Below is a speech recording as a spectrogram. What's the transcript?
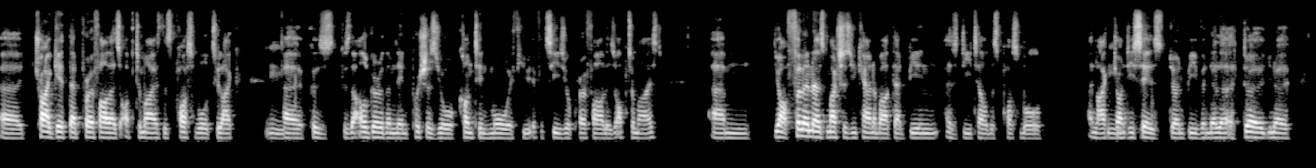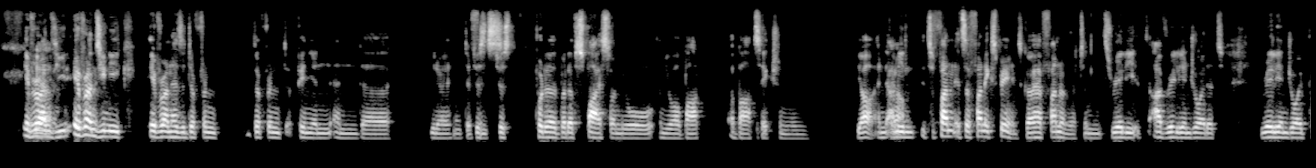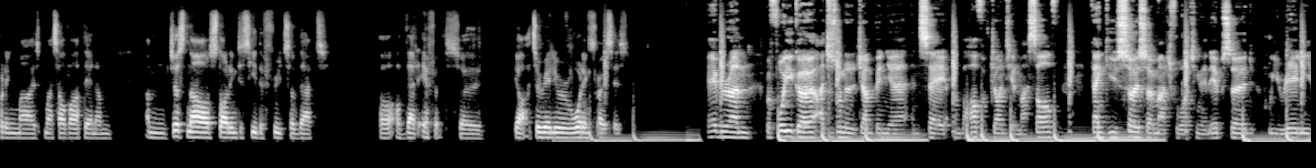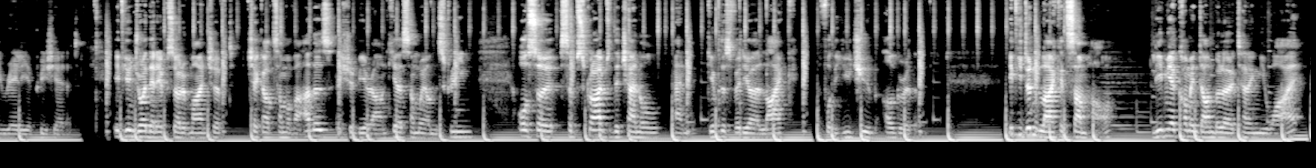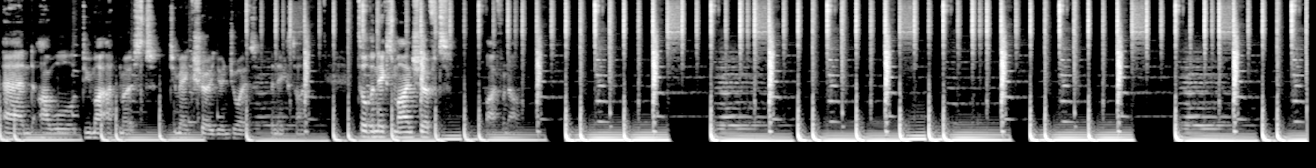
uh, try get that profile as optimized as possible to like because mm. uh, because the algorithm then pushes your content more if you if it sees your profile is optimized. Um, yeah, fill in as much as you can about that, being as detailed as possible. And like mm. Jonty says, don't be vanilla. you know, everyone's yeah. everyone's unique. Everyone has a different different opinion and uh, you know just just put a bit of spice on your on your about about section and yeah and yeah. i mean it's a fun it's a fun experience. Go have fun on it. And it's really i've really enjoyed it. Really enjoyed putting my myself out there and i'm i'm just now starting to see the fruits of that uh, of that effort. So yeah it's a really rewarding process Hey everyone, before you go, I just wanted to jump in here and say, on behalf of Jonty and myself, thank you so, so much for watching that episode. We really, really appreciate it. If you enjoyed that episode of Mindshift, check out some of our others. They should be around here somewhere on the screen. Also, subscribe to the channel and give this video a like for the YouTube algorithm. If you didn't like it somehow, leave me a comment down below telling me why, and I will do my utmost to make sure you enjoy it the next time. Till the next mind shift, bye for now.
